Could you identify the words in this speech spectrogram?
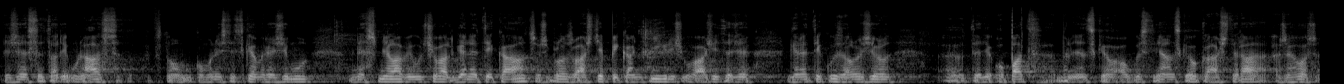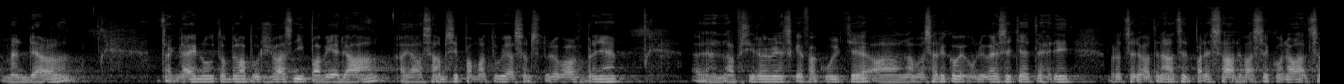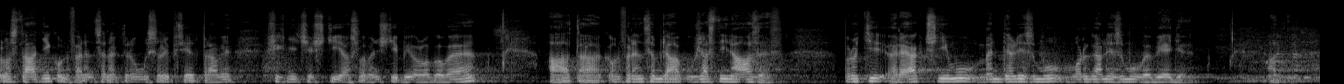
že se tady u nás v tom komunistickém režimu nesměla vyučovat genetika, což bylo zvláště pikantní, když uvážíte, že genetiku založil eh, tedy opat brněnského augustiniánského kláštera Řehoř Mendel. Tak najednou to byla buržoázní pavěda a já sám si pamatuju, já jsem studoval v Brně na Přírodovědecké fakultě a na Masarykově univerzitě tehdy v roce 1952 se konala celostátní konference, na kterou museli přijet právě všichni čeští a slovenští biologové. A ta konference měla úžasný název proti reakčnímu mendelismu, organismu ve vědě. A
